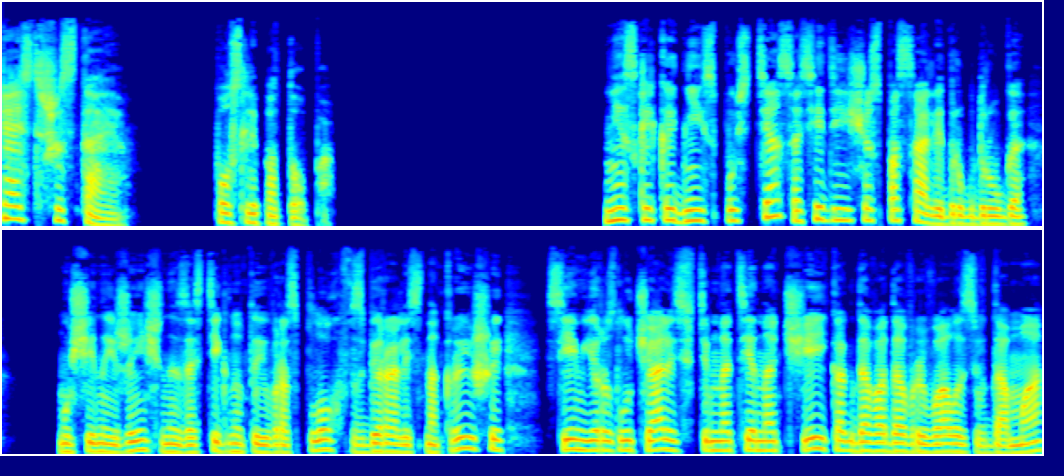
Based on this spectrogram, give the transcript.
Часть шестая. После потопа. Несколько дней спустя соседи еще спасали друг друга. Мужчины и женщины, застигнутые врасплох, взбирались на крыши, семьи разлучались в темноте ночей, когда вода врывалась в дома,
